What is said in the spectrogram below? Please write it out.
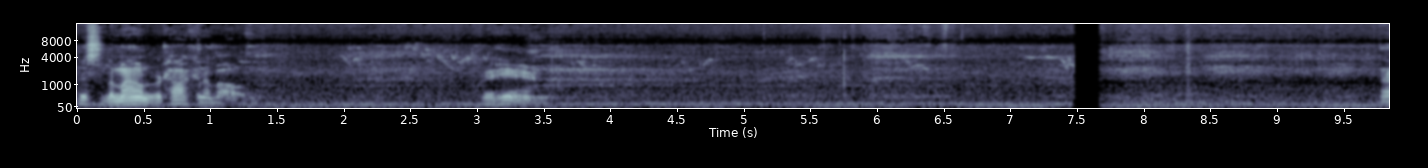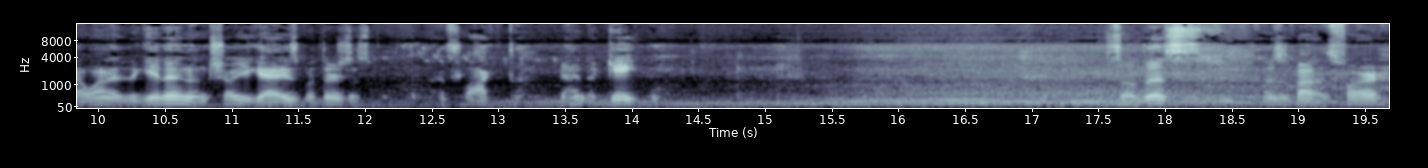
this is the mound we're talking about. Right here. I wanted to get in and show you guys, but there's this, it's locked behind a gate. So this, is about as far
